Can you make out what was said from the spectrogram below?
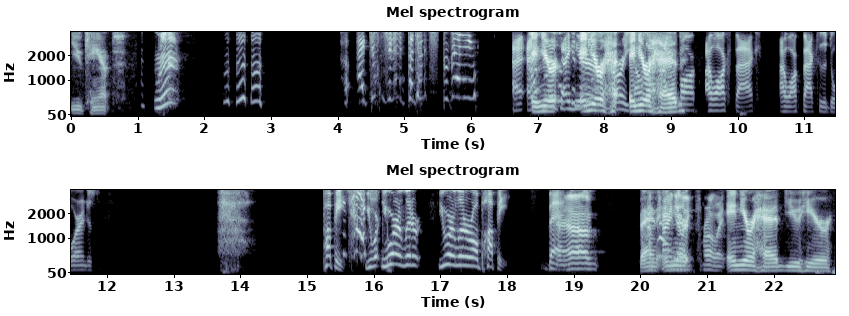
You can't. I told you not to touch the thing. A- In as soon your- in your he- in your that, I head- walk, I walk back. I walk back to the door and just puppy. You were touched. you are a literal you are a literal puppy, Ben. Um, Ben, in your like throw it. in your head you hear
